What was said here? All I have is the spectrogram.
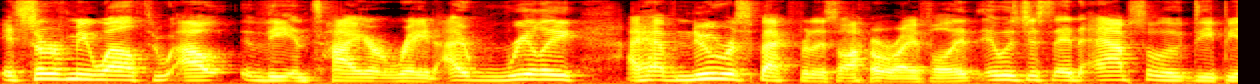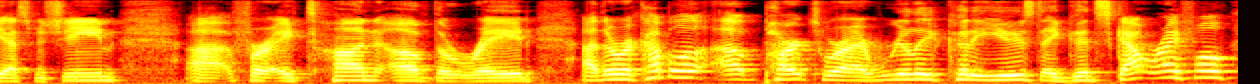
it served me well throughout the entire raid. I really, I have new respect for this auto rifle. It, it was just an absolute DPS machine uh, for a ton of the raid. Uh, there were a couple of parts where I really could have used a good scout rifle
